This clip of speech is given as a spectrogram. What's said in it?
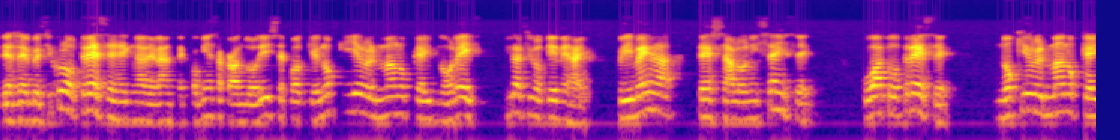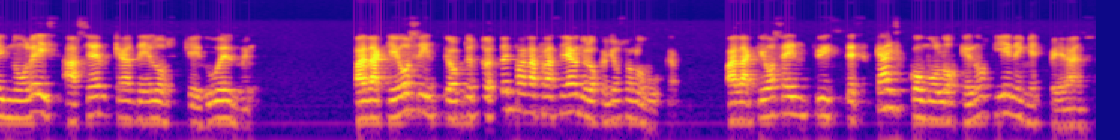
desde el versículo 13 en adelante, comienza cuando dice, porque no quiero, hermano, que ignoréis. Mira si lo tienes ahí. Primera Tesalonicense 4:13, no quiero, hermano, que ignoréis acerca de los que duermen. Para que os, estoy parafraseando lo que yo solo busca. Para que os entristezcáis como los que no tienen esperanza.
